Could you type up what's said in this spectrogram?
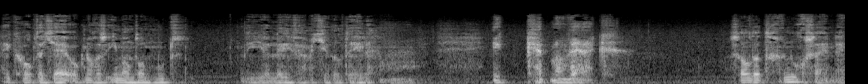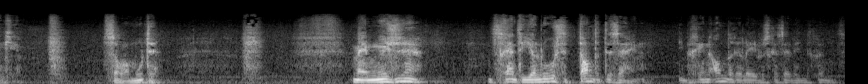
Ik hoop dat jij ook nog eens iemand ontmoet... die je leven met je wilt delen. Ik heb mijn werk. Zal dat genoeg zijn, denk je? Het zal wel moeten. Mijn muze... Het schijnt de jaloerse tante te zijn... die me geen andere levensgezellin gunt.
